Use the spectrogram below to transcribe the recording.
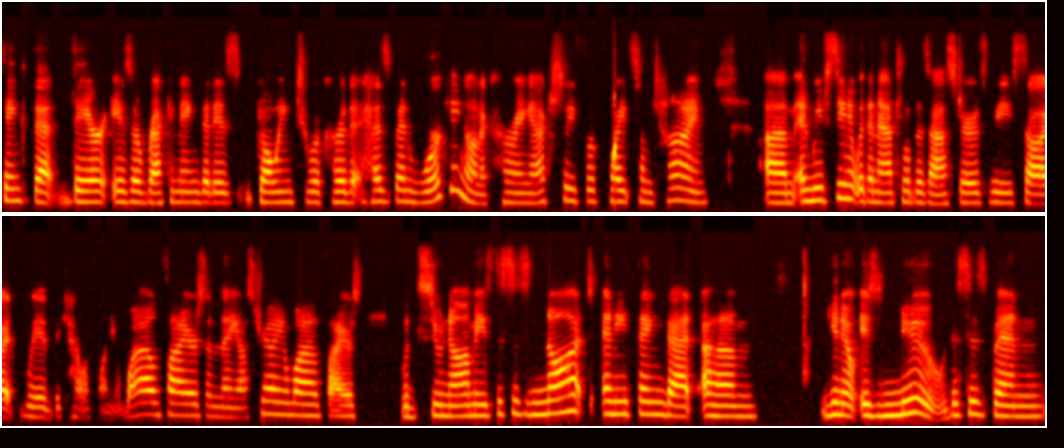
think that there is a reckoning that is going to occur that has been working on occurring actually for quite some time. Um, and we've seen it with the natural disasters. We saw it with the california wildfires and the australian wildfires with tsunamis. This is not anything that um, you know is new. This has been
